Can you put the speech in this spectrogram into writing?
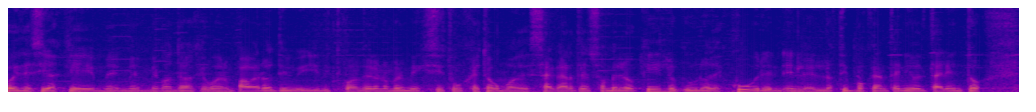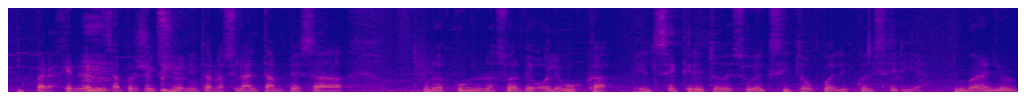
Hoy decías que me, contabas que, bueno, Pavarotti, y cuando te lo nombré me hiciste un gesto como de sacarte el sombrero. ¿Qué es lo que uno descubre en, los tipos que han tenido el talento para generar esa proyección internacional tan pesada? ¿Uno descubre una suerte o le busca el secreto de su éxito? ¿Cuál, cuál sería? Bueno, yo,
